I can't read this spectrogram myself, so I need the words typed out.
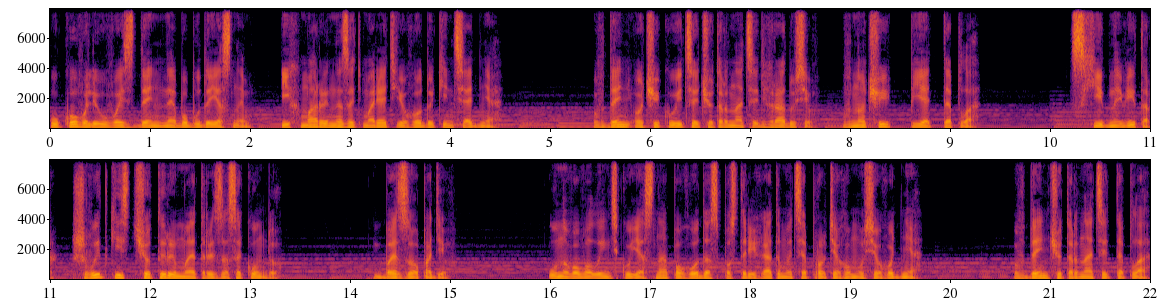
У ковалі увесь день небо буде ясним, і хмари не затьмарять його до кінця дня. Вдень очікується 14 градусів, вночі 5 тепла. Східний вітер, швидкість 4 метри за секунду. Без опадів. У Нововолинську ясна погода спостерігатиметься протягом усього дня. Вдень 14 тепла,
